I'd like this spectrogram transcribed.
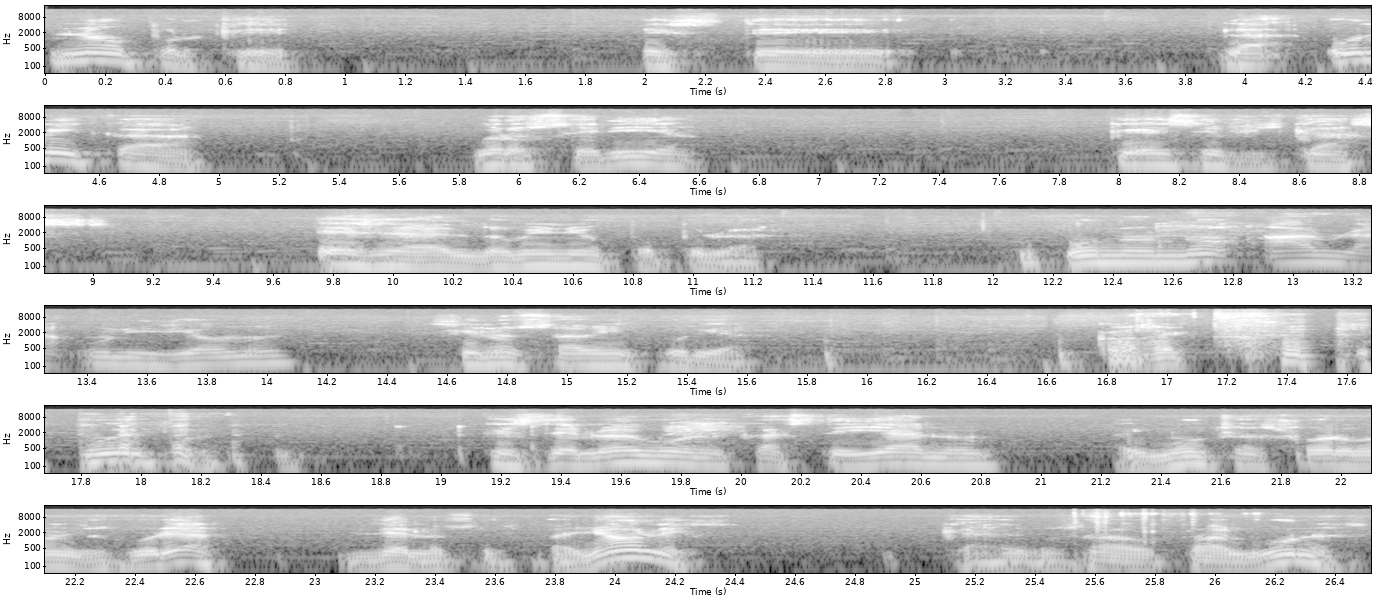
no, porque este la única grosería que es eficaz es la del dominio popular. Uno no habla un idioma si no sabe injuriar. Correcto. muy importante. Desde luego en el castellano hay muchas formas de injuriar, de los españoles, que hemos adoptado algunas,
